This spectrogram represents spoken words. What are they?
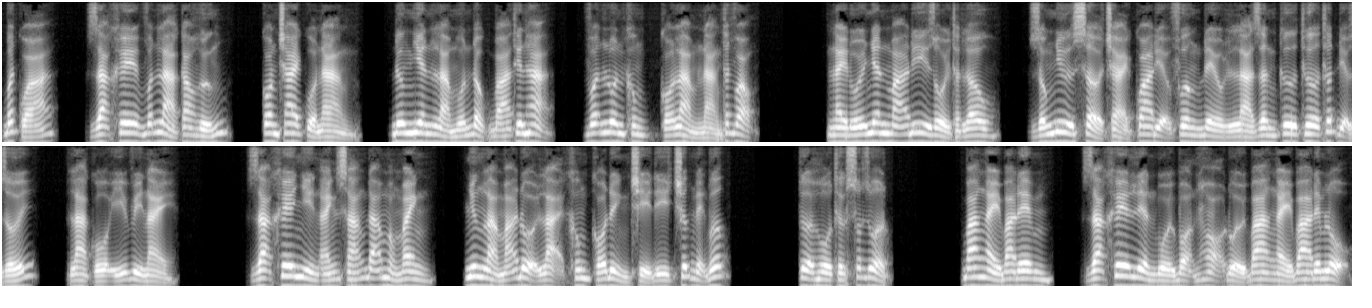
Bất quá, dạ khê vẫn là cao hứng, con trai của nàng, đương nhiên là muốn độc bá thiên hạ, vẫn luôn không có làm nàng thất vọng. Này đối nhân mã đi rồi thật lâu, giống như sở trải qua địa phương đều là dân cư thưa thất địa giới, là cố ý vì này. Dạ khê nhìn ánh sáng đã mỏng manh, nhưng là mã đội lại không có đỉnh chỉ đi trước nệm bước. Tựa hồ thực sốt ruột. Ba ngày ba đêm, dạ khê liền bồi bọn họ đuổi ba ngày ba đêm lộ,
